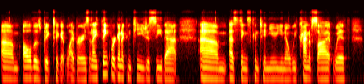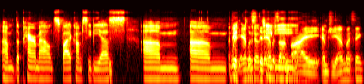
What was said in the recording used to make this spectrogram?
um, all those big ticket libraries. And I think we're going to continue to see that um, as things continue. You know, we kind of saw it with um, the Paramounts, Viacom CBS. Um, um, I think Amazon, did TV. Amazon buy MGM? I think.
